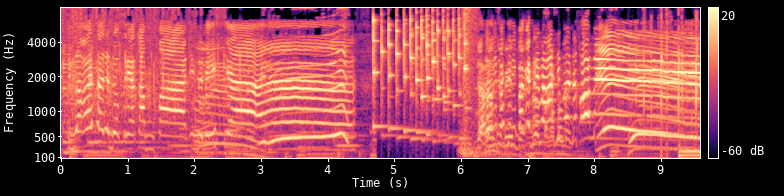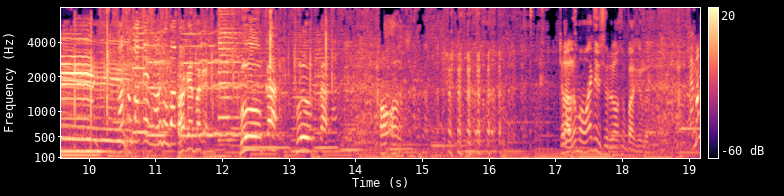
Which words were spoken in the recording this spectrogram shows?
Di belakang saya ada dua pria tampan Indonesia. Sekarang pasti dipakai. Terima kasih buat. Langsung pakai, pakai. Buka buka. Oh oh. Coba lu mau aja disuruh langsung pakai lu. Emang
